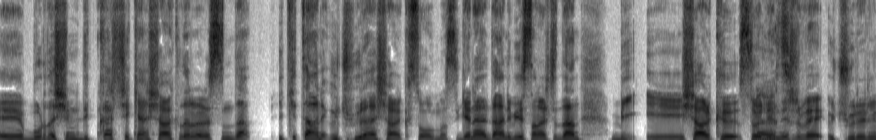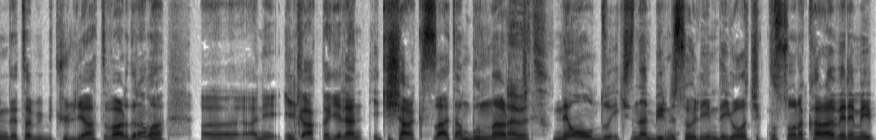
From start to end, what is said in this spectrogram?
Ee, burada şimdi dikkat çeken şarkılar arasında iki tane üç hürel şarkısı olması. Genelde hani bir sanatçıdan bir e, şarkı söylenir ve üç hürelin de tabii bir külliyatı vardır ama e, hani ilk akla gelen iki şarkısı zaten bunlardır. Evet. Ne oldu? İkisinden birini söyleyeyim diye yola çıktın sonra karar veremeyip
